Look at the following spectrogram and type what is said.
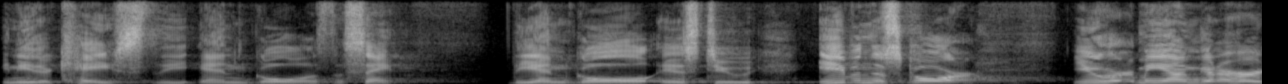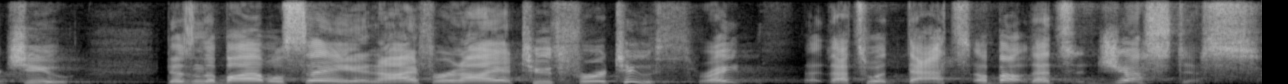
in either case, the end goal is the same. The end goal is to even the score. You hurt me, I'm going to hurt you. Doesn't the Bible say an eye for an eye, a tooth for a tooth, right? That's what that's about. That's justice.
